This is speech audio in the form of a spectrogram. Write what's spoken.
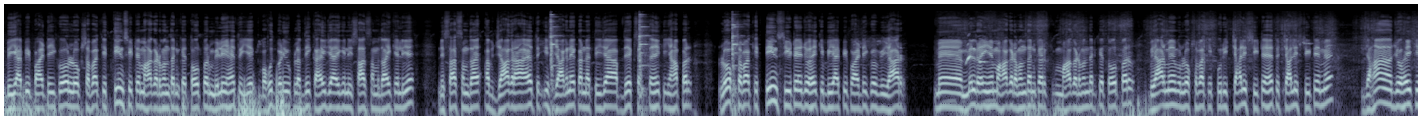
बीआईपी पार्टी को लोकसभा की तीन सीटें महागठबंधन के तौर पर मिली हैं तो ये बहुत बड़ी उपलब्धि कही जाएगी निषाद समुदाय के लिए। निषाद समुदाय अब जाग रहा है तो इस जागने का नतीजा आप देख सकते हैं कि यहाँ पर लोकसभा की तीन सीटें जो है कि बीआईपी पार्टी को बिहार में मिल रही हैं महागठबंधन कर, महागठबंधन के तौर पर। बिहार में लोकसभा की पूरी चालीस सीटें हैं तो चालीस सीटें में जहाँ जो है कि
